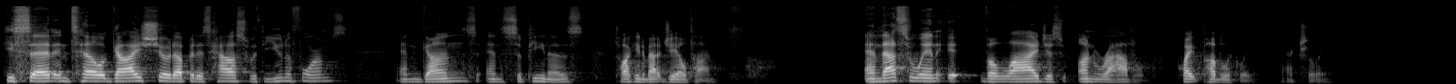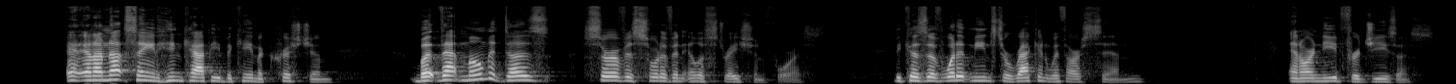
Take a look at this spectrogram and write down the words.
He said until guys showed up at his house with uniforms and guns and subpoenas talking about jail time. And that's when it, the lie just unraveled quite publicly, actually. And, and I'm not saying Hincapie became a Christian, but that moment does serve as sort of an illustration for us because of what it means to reckon with our sin and our need for Jesus.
